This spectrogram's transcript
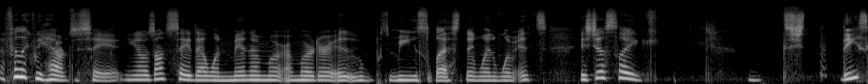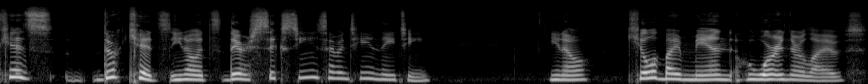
i feel like we have to say it you know it's not to say that when men are, mur- are murder it means less than when women it's it's just like these kids they're kids you know it's they're 16 17 and 18 you know killed by men who were in their lives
